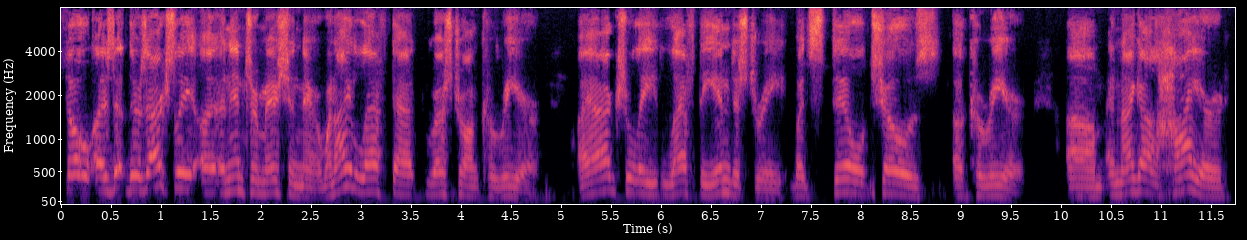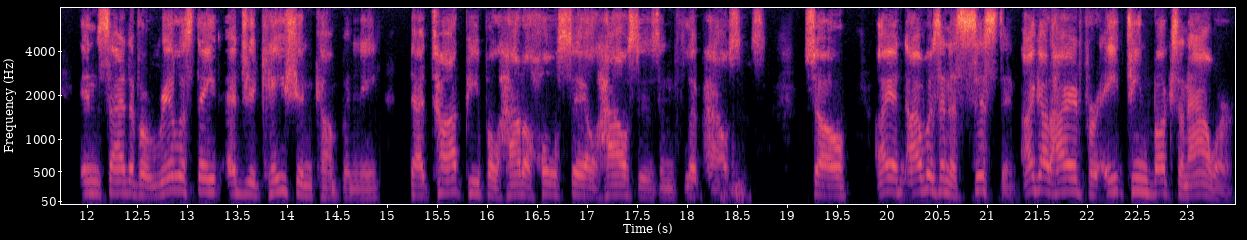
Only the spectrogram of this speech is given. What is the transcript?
So, there's actually a, an intermission there. When I left that restaurant career, I actually left the industry, but still chose a career. Um, and I got hired inside of a real estate education company that taught people how to wholesale houses and flip houses. So I had I was an assistant. I got hired for 18 bucks an hour.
